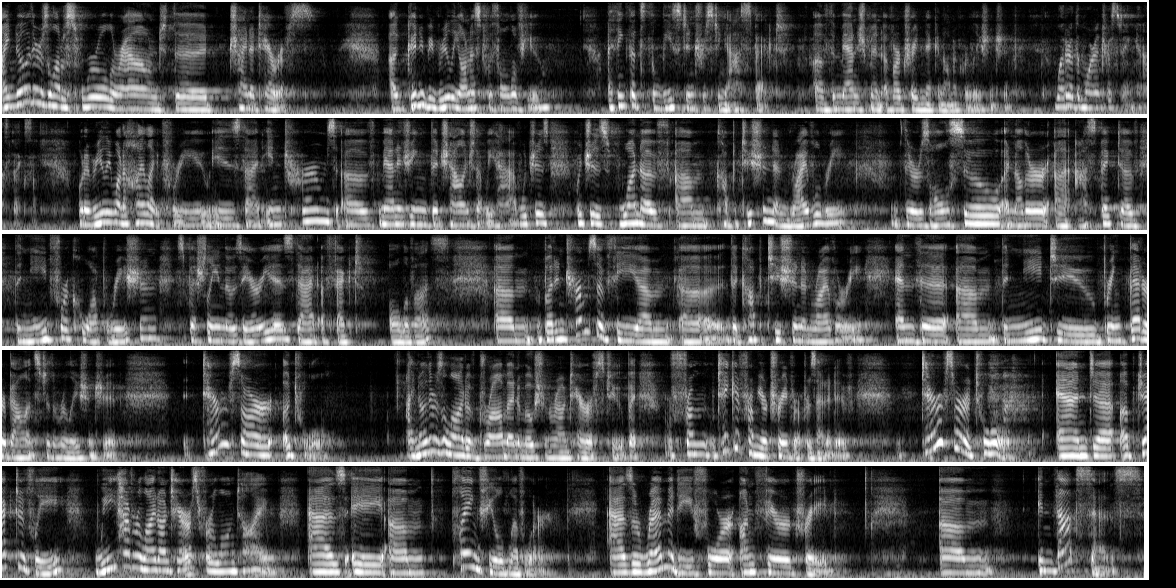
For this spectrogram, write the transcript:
I know there's a lot of swirl around the China tariffs. I'm going to be really honest with all of you. I think that's the least interesting aspect of the management of our trade and economic relationship. What are the more interesting aspects? What I really want to highlight for you is that in terms of managing the challenge that we have, which is which is one of um, competition and rivalry, there's also another uh, aspect of the need for cooperation, especially in those areas that affect all of us. Um, but in terms of the um, uh, the competition and rivalry, and the um, the need to bring better balance to the relationship, tariffs are a tool. I know there's a lot of drama and emotion around tariffs too, but from take it from your trade representative. Tariffs are a tool, and uh, objectively, we have relied on tariffs for a long time as a um, playing field leveler, as a remedy for unfair trade. Um, in that sense,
